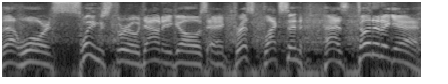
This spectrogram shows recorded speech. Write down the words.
That Ward swings through. Down he goes. And Chris Flexen has done it again.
